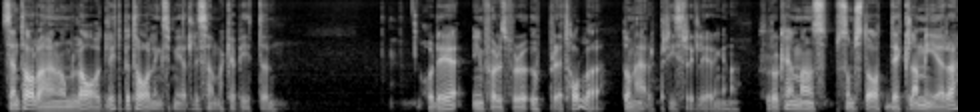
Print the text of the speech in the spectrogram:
Sen talar han om lagligt betalningsmedel i samma kapitel. Och det infördes för att upprätthålla de här prisregleringarna. Så då kan man som stat deklamera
